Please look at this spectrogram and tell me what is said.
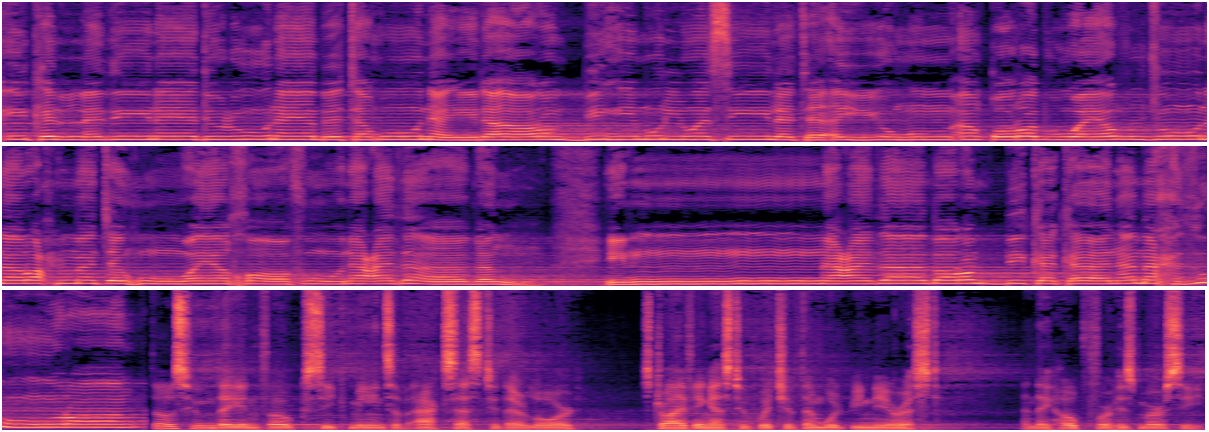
أولئك الذين يدعون يبتغون إلى ربهم الوسيلة أيهم أقرب ويرجون رحمته ويخافون عذابه إن عذاب ربك كان محذورا Those whom they invoke seek means of access to their Lord, striving as to which of them would be nearest, and they hope for His mercy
